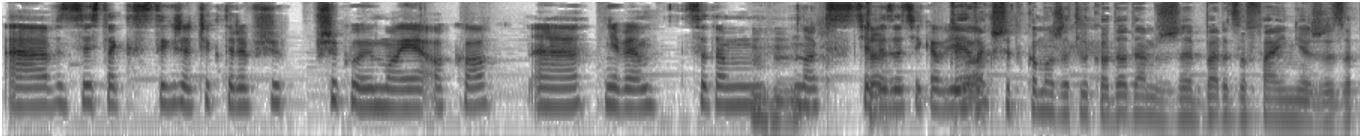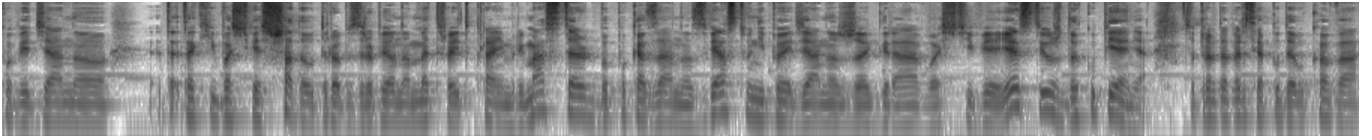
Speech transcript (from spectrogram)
A więc to jest tak z tych rzeczy, które przy, przykuły moje oko. E, nie wiem, co tam -hmm. Nox ciebie to, zaciekawiło. To ja tak szybko może tylko dodam, że bardzo fajnie, że zapowiedziano taki właściwie shadow drop zrobiono Metroid Prime Remastered, bo pokazano zwiastun i powiedziano, że gra właściwie jest już do kupienia. Co prawda wersja pudełkowa,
